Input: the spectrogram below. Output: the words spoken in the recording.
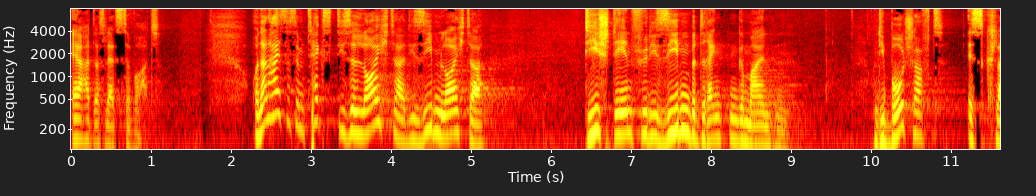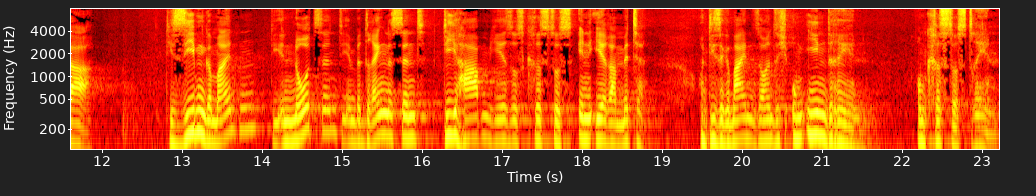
Er hat das letzte Wort. Und dann heißt es im Text, diese Leuchter, die sieben Leuchter, die stehen für die sieben bedrängten Gemeinden. Und die Botschaft ist klar. Die sieben Gemeinden, die in Not sind, die in Bedrängnis sind, die haben Jesus Christus in ihrer Mitte. Und diese Gemeinden sollen sich um ihn drehen, um Christus drehen.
